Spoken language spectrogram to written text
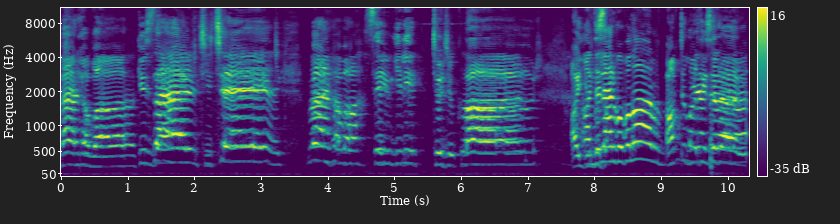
Merhaba güzel çiçek. Merhaba sevgili çocuklar. Ay Anneler, babalar, amcalar, teyzeler,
